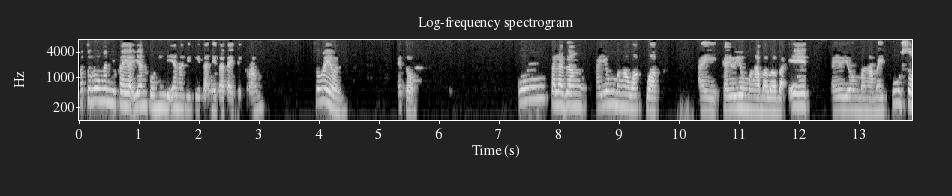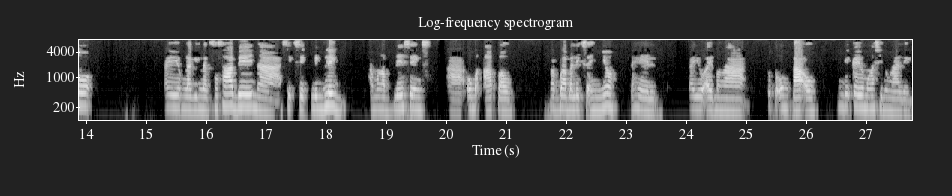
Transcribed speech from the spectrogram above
matulungan nyo kaya yan kung hindi yan nakikita ni Tatay Tikram? So ngayon, eto, kung talagang kayong mga wakwak ay kayo yung mga bababait, kayo yung mga may puso, kayo yung laging nagsasabi na siksik liglig ang mga blessings uh, umaapaw, magbabalik sa inyo dahil kayo ay mga totoong tao, hindi kayo mga sinungaling.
